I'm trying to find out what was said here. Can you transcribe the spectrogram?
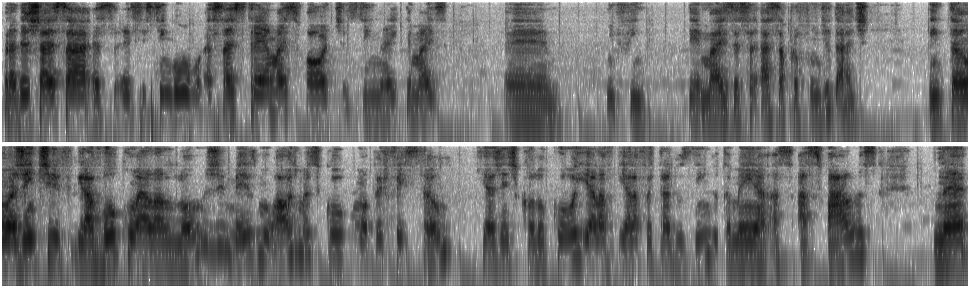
Para deixar essa, essa, esse single, essa estreia mais forte, assim, né? E ter mais, é, enfim, ter mais essa, essa profundidade. Então a gente gravou com ela longe mesmo o áudio, mas ficou uma perfeição que a gente colocou e ela, e ela foi traduzindo também as, as falas, né?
